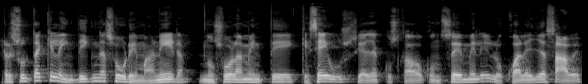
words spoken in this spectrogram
Resulta que la indigna sobremanera no solamente que Zeus se haya acostado con Semele, lo cual ella sabe,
